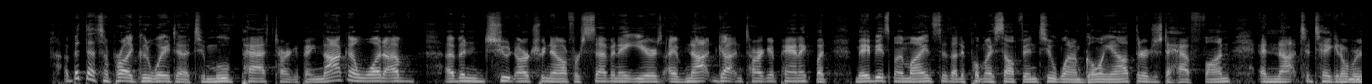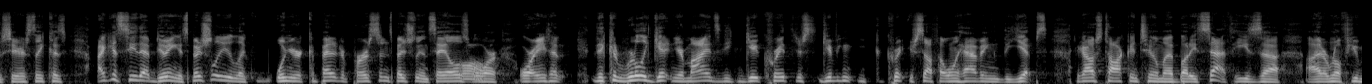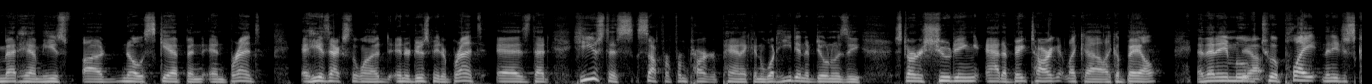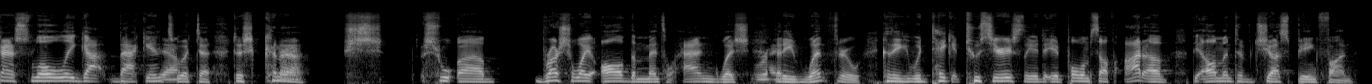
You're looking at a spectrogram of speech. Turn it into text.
I bet that's a probably good way to to move past target panic. Knock on wood, I've I've been shooting archery now for seven, eight years. I have not gotten target panic, but maybe it's my mindset that I put myself into when I'm going out there just to have fun and not to take it over mm-hmm. seriously. Because I can see that doing, especially like when you're a competitive person, especially in sales oh. or or any type, they could really get in your minds and you can get create just giving create yourself only having the yips. Like I was talking to my buddy Seth. He's uh I don't know if you met him. He's uh no Skip and and Brent he is actually the one that introduced me to Brent, is that he used to suffer from target panic, and what he ended up doing was he started shooting at a big target like a like a bale, and then he moved yeah. to a plate, and then he just kind of slowly got back into yeah. it to to kind of right. sh- sh- uh, brush away all of the mental anguish right. that he went through because he would take it too seriously. He'd pull himself out of the element of just being fun.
